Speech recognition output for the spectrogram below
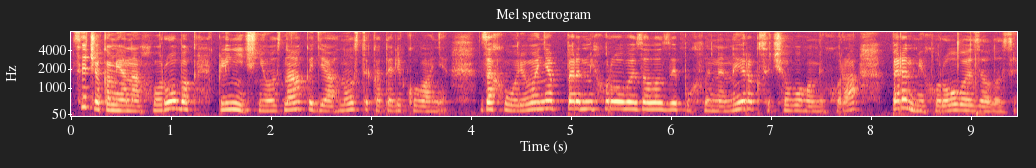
сечокам'яна хвороба, клінічні ознаки, діагностика та лікування, захворювання передміхорової залози, пухлини нирок, сечового міхура, передміхорової залози.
